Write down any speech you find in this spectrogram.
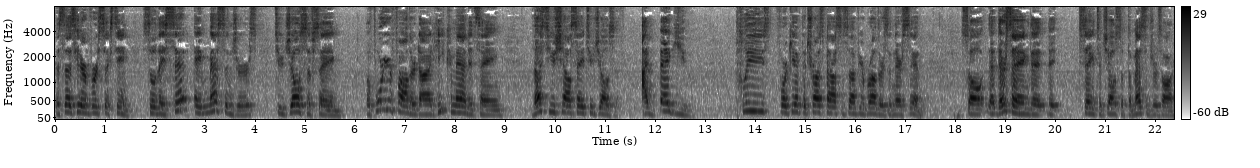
It says here in verse 16 So they sent a messengers to Joseph, saying, Before your father died, he commanded, saying, Thus you shall say to Joseph, I beg you, please forgive the trespasses of your brothers and their sin. So they're saying that, that saying to Joseph, the messengers are,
